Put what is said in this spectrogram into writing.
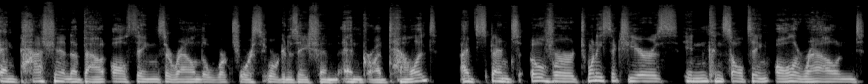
and passionate about all things around the workforce organization and broad talent. I've spent over 26 years in consulting all around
